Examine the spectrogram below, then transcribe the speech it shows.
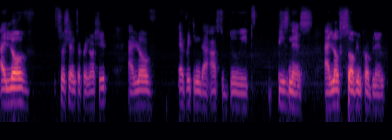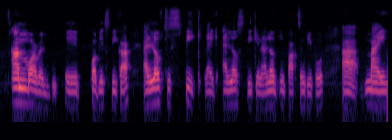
I love social entrepreneurship. I love everything that has to do with business. I love solving problems. I'm more of a, a public speaker. I love to speak. Like I love speaking. I love impacting people. Uh, my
